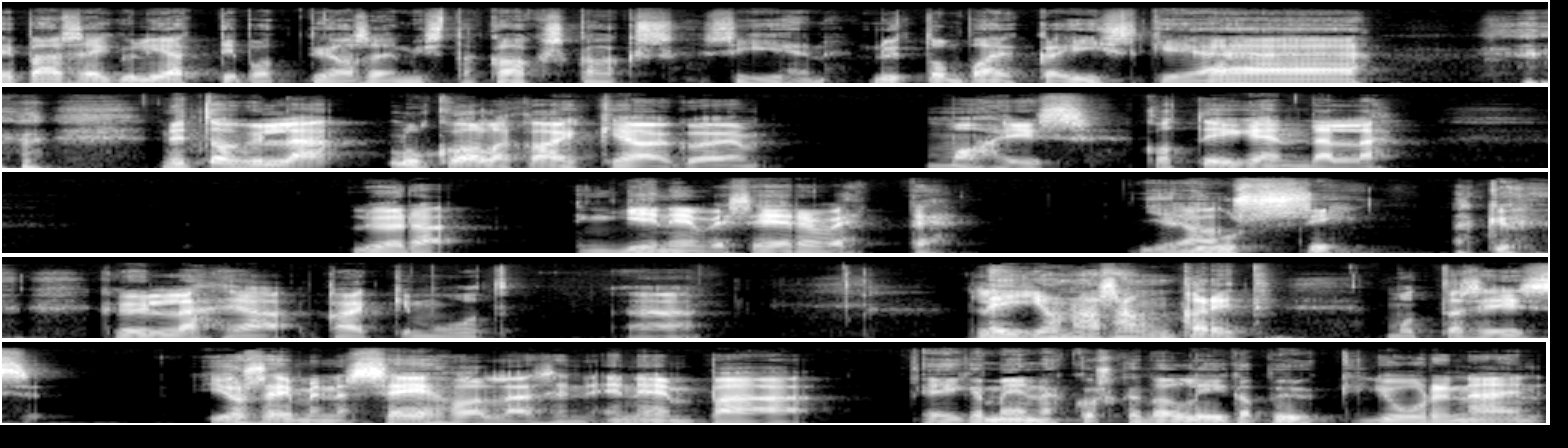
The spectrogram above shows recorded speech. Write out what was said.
he pääsee kyllä jättipottiasemista 2-2 siihen. Nyt on paikka iskeä. Nyt on kyllä Lukolla kaikki aikojen mahis kotikentällä lyödä Geneve Servette. Ja, ja Jussi. Ky- kyllä, ja kaikki muut äh, leijonasankarit, mutta siis jos ei mennä CHL sen enempää, eikä mennä, koska tämä on liika pyykki. Juuri näin,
